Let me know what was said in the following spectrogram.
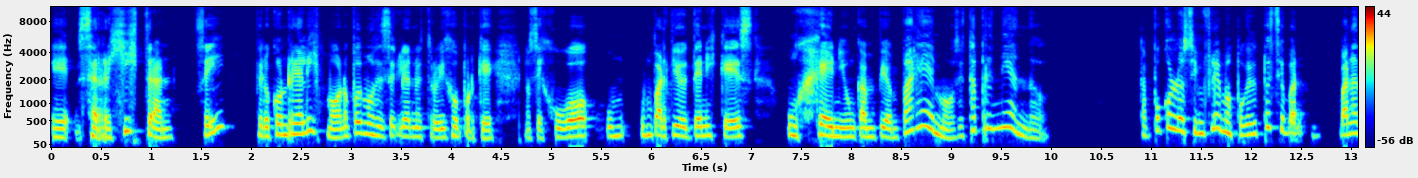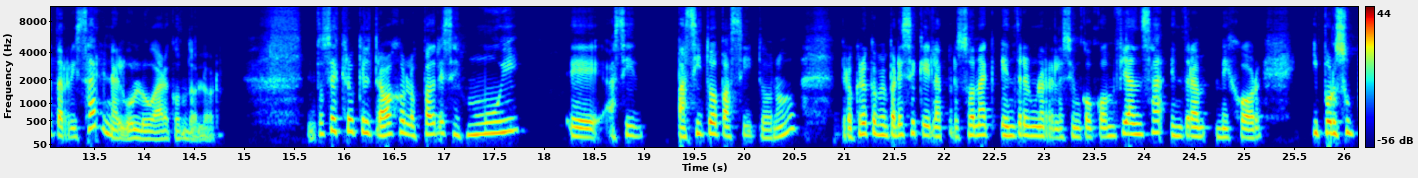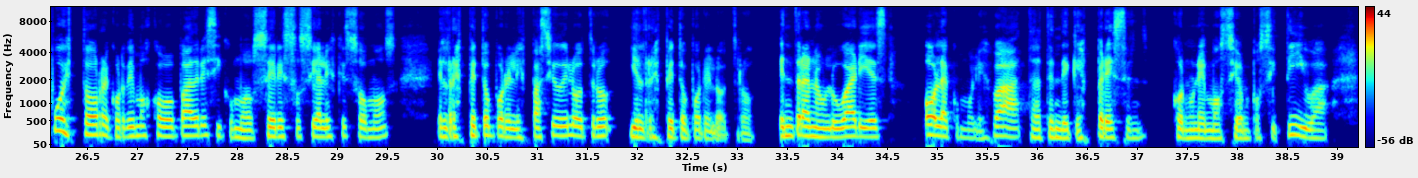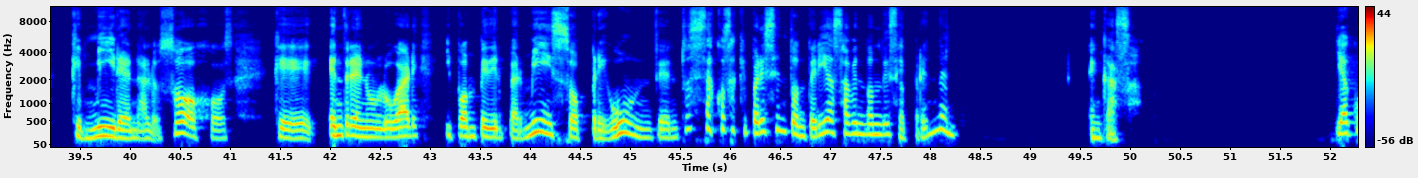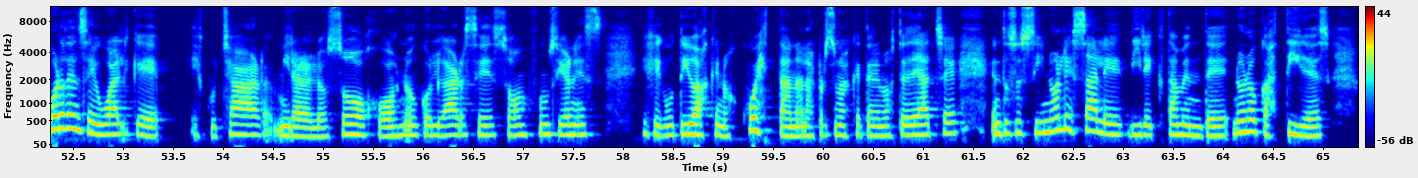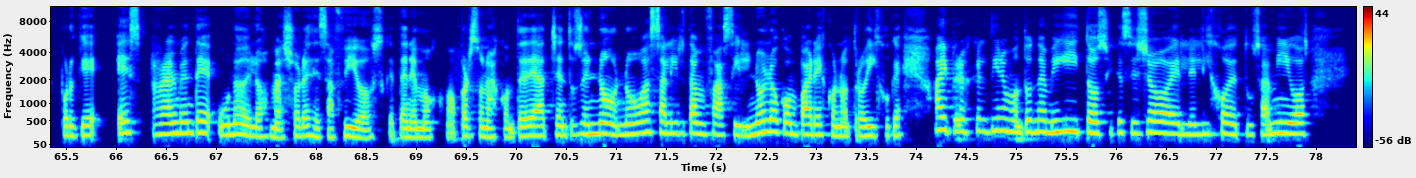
eh, se registran, ¿sí? Pero con realismo, no podemos decirle a nuestro hijo porque, no sé, jugó un, un partido de tenis que es un genio, un campeón. Paremos, está aprendiendo. Tampoco los inflemos porque después se van, a aterrizar en algún lugar con dolor. Entonces creo que el trabajo de los padres es muy eh, así pasito a pasito, ¿no? Pero creo que me parece que la persona entra en una relación con confianza, entra mejor. Y por supuesto, recordemos como padres y como seres sociales que somos, el respeto por el espacio del otro y el respeto por el otro. Entran a un lugar y es, hola, ¿cómo les va? Traten de que expresen con una emoción positiva, que miren a los ojos, que entren en un lugar y puedan pedir permiso, pregunten. Todas esas cosas que parecen tonterías, ¿saben dónde se aprenden? En casa. Y acuérdense igual que escuchar, mirar a los ojos, no colgarse, son funciones ejecutivas que nos cuestan a las personas que tenemos TDAH. Entonces, si no le sale directamente, no lo castigues porque es realmente uno de los mayores desafíos que tenemos como personas con TDAH. Entonces, no, no va a salir tan fácil. No lo compares con otro hijo que, ay, pero es que él tiene un montón de amiguitos y qué sé yo, el, el hijo de tus amigos.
